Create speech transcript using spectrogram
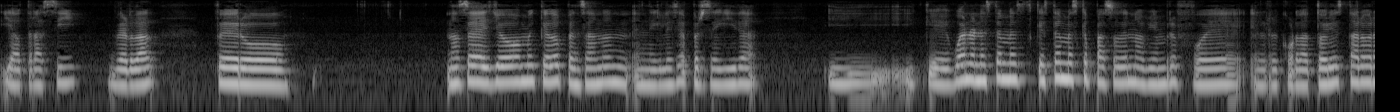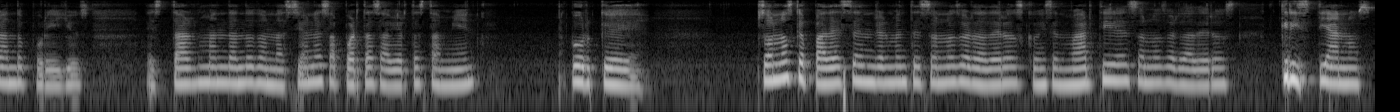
y otras sí, ¿verdad? Pero no sé, yo me quedo pensando en, la iglesia perseguida y, que bueno, en este mes, que este mes que pasó de noviembre fue el recordatorio estar orando por ellos. estar mandando donaciones a puertas abiertas también, porque son los que padecen, realmente son los verdaderos, como dicen, mártires, son los verdaderos cristianos.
